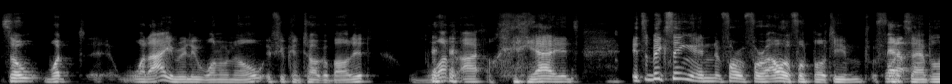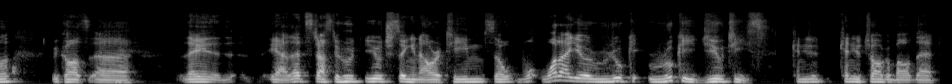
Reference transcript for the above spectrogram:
so what what I really want to know, if you can talk about it, what I yeah, it's it's a big thing in for for our football team, for yeah. example, because uh, they yeah, that's just a huge thing in our team. So, what are your rookie rookie duties? Can you can you talk about that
